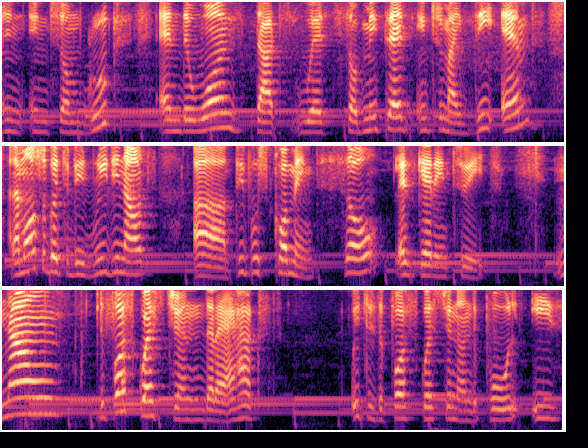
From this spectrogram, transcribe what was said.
in, in some groups and the ones that were submitted into my dms and i'm also going to be reading out uh, people's comments. So let's get into it. Now the first question that i asked which is the first question on the poll, is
